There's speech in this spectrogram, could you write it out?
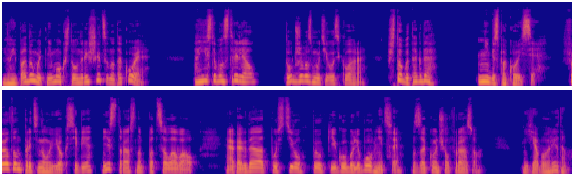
но и подумать не мог, что он решится на такое». «А если бы он стрелял?» Тут же возмутилась Клара. «Что бы тогда?» «Не беспокойся». Фелтон притянул ее к себе и страстно поцеловал, а когда отпустил пылкие губы любовницы, закончил фразу. Я был рядом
